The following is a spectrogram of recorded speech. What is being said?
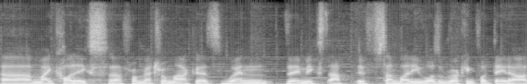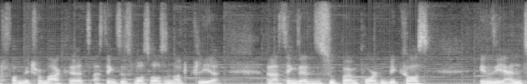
uh, my colleagues uh, from Metro Markets when they mixed up if somebody was working for DataArt for Metro Markets. I think this was also not clear. And I think that is super important because in the end,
